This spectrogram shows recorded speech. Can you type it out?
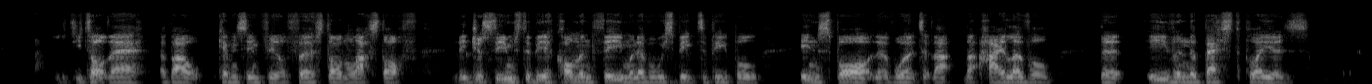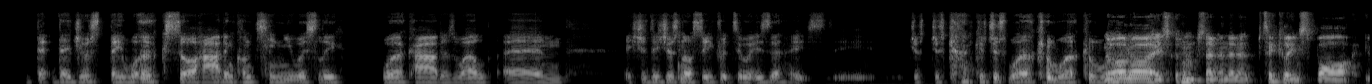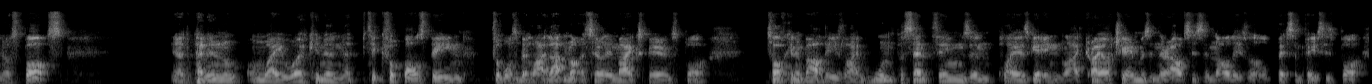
you talked there about Kevin Sinfield, first on, last off. It just seems to be a common theme whenever we speak to people in sport that have worked at that that high level. That even the best players they, they just they work so hard and continuously work hard as well. Um, it's just, there's just no secret to it, is there? It's just just just work and work and work. No, no, it's 100. percent And then uh, particularly in sport, you know, sports, you know, depending on, on where you're working, and particularly football's been football's a bit like that. Not necessarily in my experience, but talking about these like one percent things and players getting like cryo chambers in their houses and all these little bits and pieces. But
